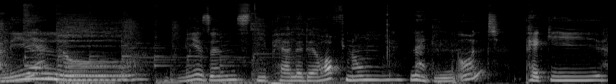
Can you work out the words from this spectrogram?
Hallihallo. Wir sind's, die Perle der Hoffnung. Nadine und Peggy.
